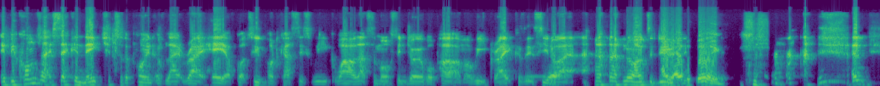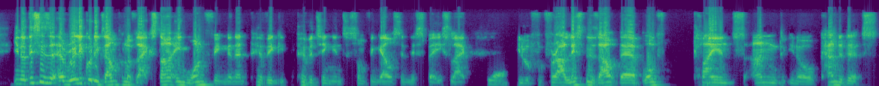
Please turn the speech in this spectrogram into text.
it becomes like second nature to the point of like, right, hey, I've got two podcasts this week. Wow, that's the most enjoyable part of my week, right? Because it's you yeah. know I, I, know how to do I it. the feeling. and you know, this is a really good example of like starting one thing and then pivoting pivoting into something else in this space, like yeah. you know, for, for our listeners out there, both clients and you know candidates.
